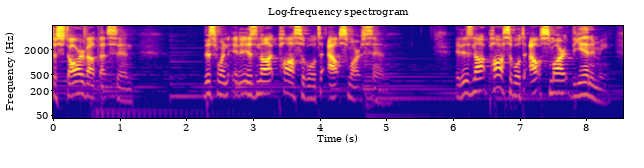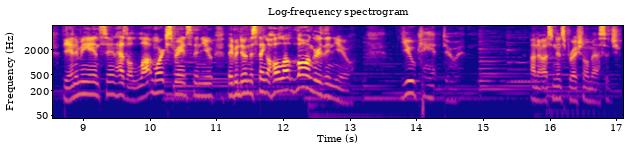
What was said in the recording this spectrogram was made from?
to starve out that sin. This one, it is not possible to outsmart sin. It is not possible to outsmart the enemy. The enemy in sin has a lot more experience than you. They've been doing this thing a whole lot longer than you. You can't do it. I know it's an inspirational message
